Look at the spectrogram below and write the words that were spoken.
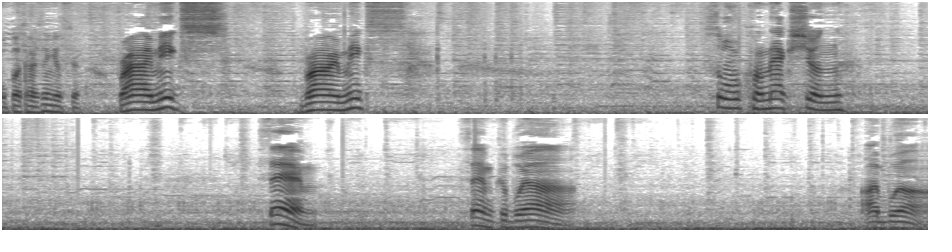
오빠 잘생겼어요. 브라이 믹스 브라이 믹스 소울 커넥션 쌤, 쌤, 그 뭐야. 아, 뭐야.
